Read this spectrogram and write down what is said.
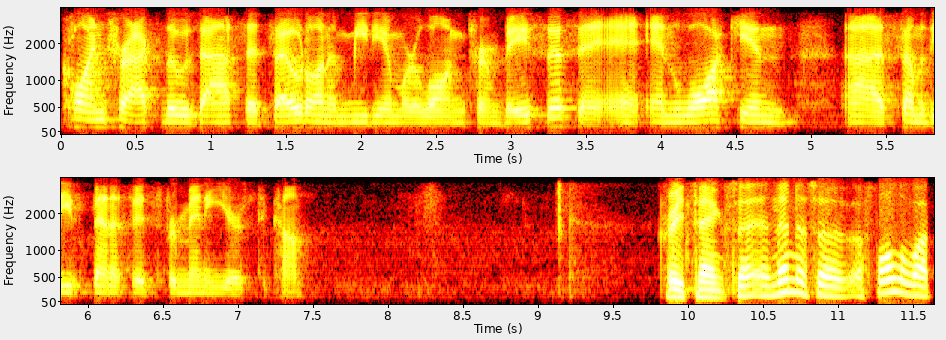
contract those assets out on a medium or long-term basis and lock in Uh, some of these benefits for many years to come. Great, thanks. And then as a follow-up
